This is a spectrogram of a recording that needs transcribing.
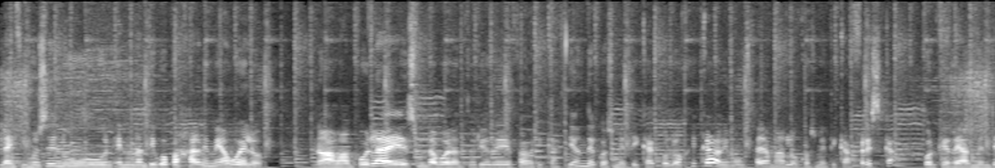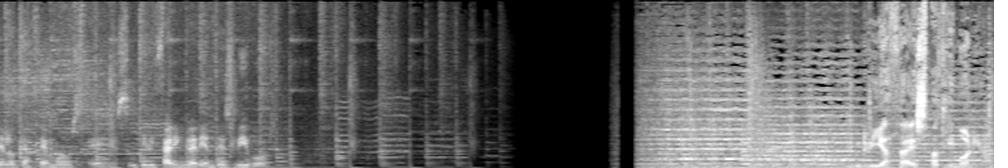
la hicimos en un, en un antiguo pajar de mi abuelo. No, Amapola es un laboratorio de fabricación de cosmética ecológica, a mí me gusta llamarlo cosmética fresca, porque realmente lo que hacemos es utilizar ingredientes vivos. Riaza es patrimonio.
